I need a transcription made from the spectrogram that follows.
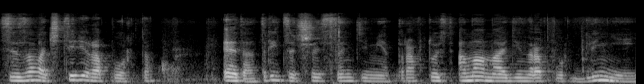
Связала 4 раппорта это 36 сантиметров то есть она на один раппорт длиннее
